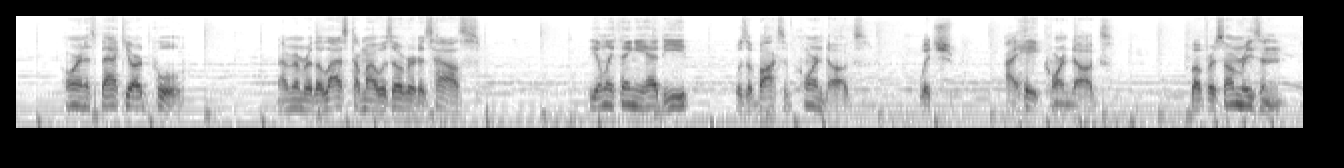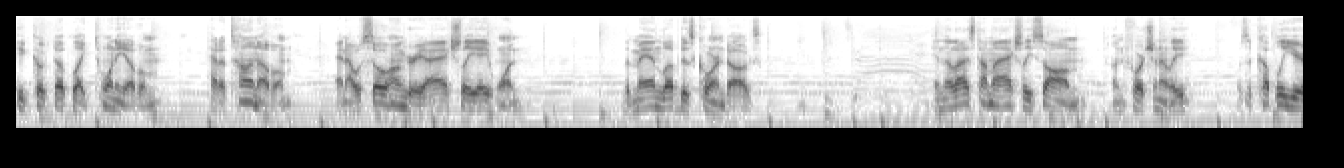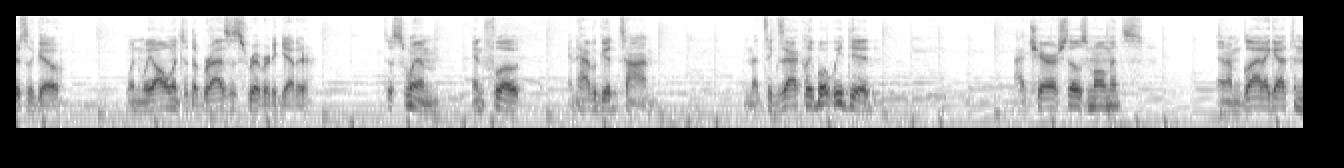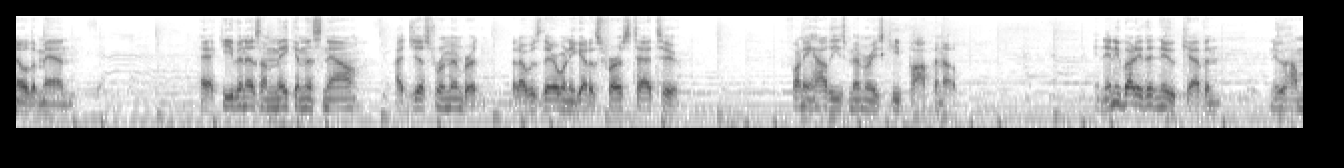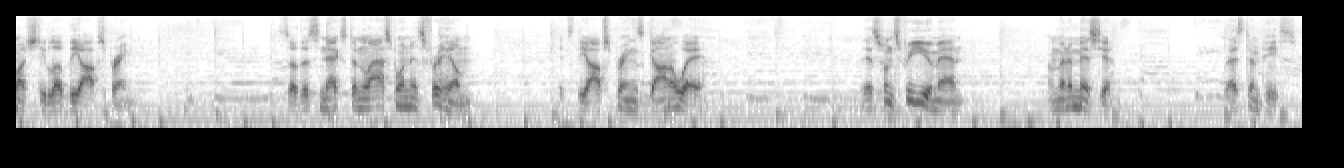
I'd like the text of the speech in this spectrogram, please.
or in his backyard pool. I remember the last time I was over at his house, the only thing he had to eat was a box of corn dogs, which I hate corn dogs. But for some reason, he cooked up like 20 of them, had a ton of them, and I was so hungry I actually ate one. The man loved his corn dogs. And the last time I actually saw him, unfortunately, was a couple of years ago when we all went to the Brazos River together to swim and float and have a good time. And that's exactly what we did. I cherish those moments, and I'm glad I got to know the man. Heck, even as I'm making this now, I just remembered that I was there when he got his first tattoo. Funny how these memories keep popping up. And anybody that knew Kevin knew how much he loved the offspring. So this next and last one is for him. It's the offspring's gone away. This one's for you, man. I'm gonna miss you. Rest in peace.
